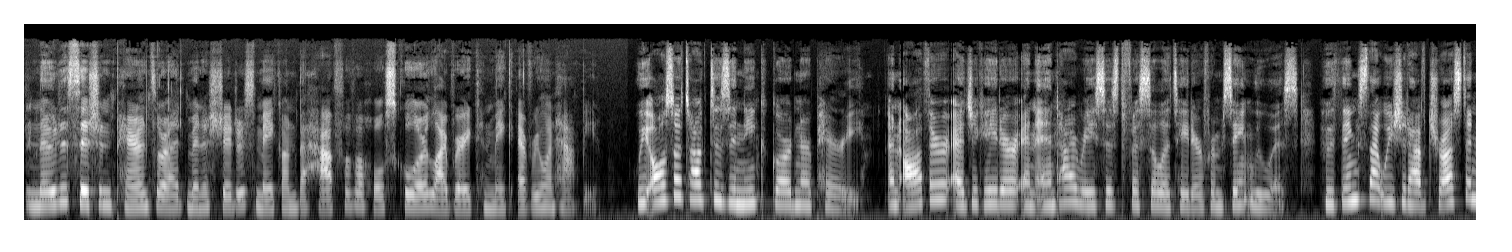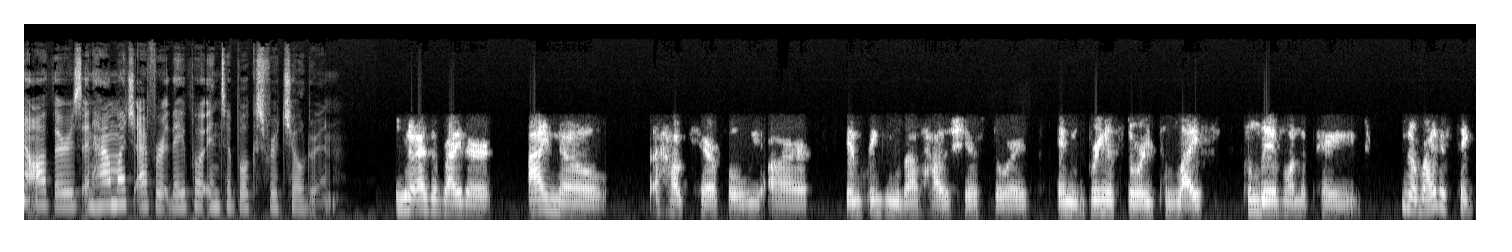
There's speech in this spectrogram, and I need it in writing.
no decision parents or administrators make on behalf of a whole school or library can make everyone happy. We also talked to Zanique Gardner Perry, an author, educator, and anti racist facilitator from St. Louis, who thinks that we should have trust in authors and how much effort they put into books for children. You know, as a writer, I know how careful we are in thinking about how to share stories and bring a story to life to live on the page. You know, writers take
